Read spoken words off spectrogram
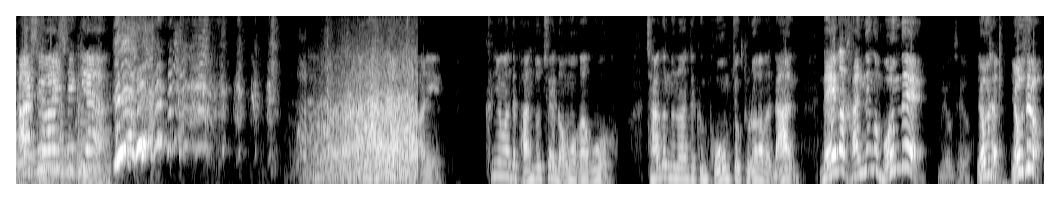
다시 와 이 새끼야 아니 큰형한테 반도체 넘어가고 작은 누나한테 그 보험 쪽 들어가면 난 내가 갖는 건 뭔데? 여보세요 여보세요 여보세요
